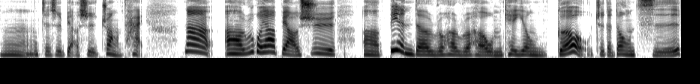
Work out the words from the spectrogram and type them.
嗯，这是表示状态。那呃，如果要表示呃变得如何如何，我们可以用 go 这个动词。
